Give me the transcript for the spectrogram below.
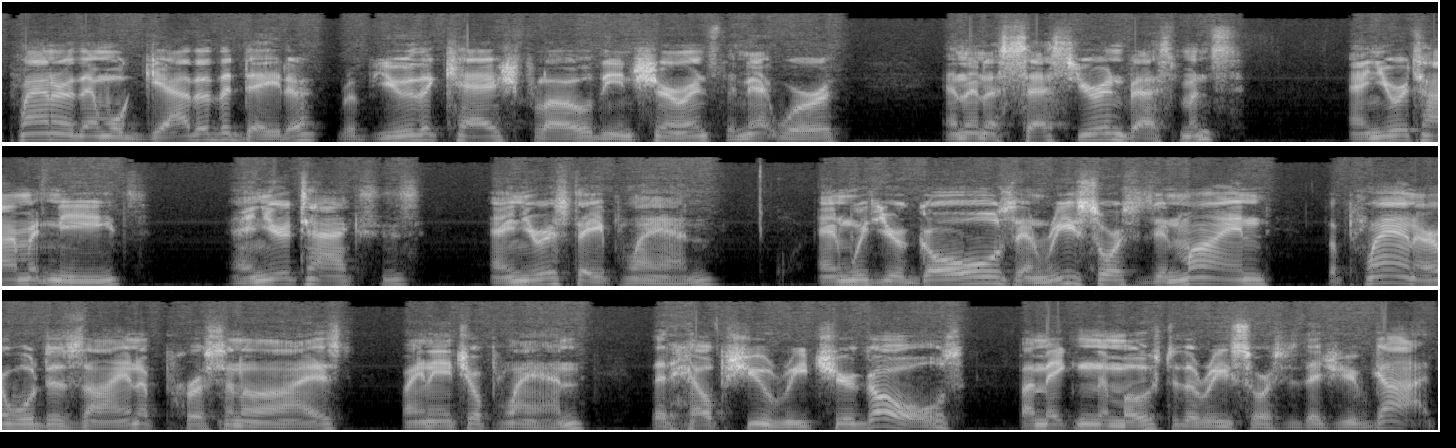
The planner then will gather the data, review the cash flow, the insurance, the net worth, and then assess your investments and your retirement needs and your taxes and your estate plan. And with your goals and resources in mind, the planner will design a personalized financial plan that helps you reach your goals by making the most of the resources that you've got.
